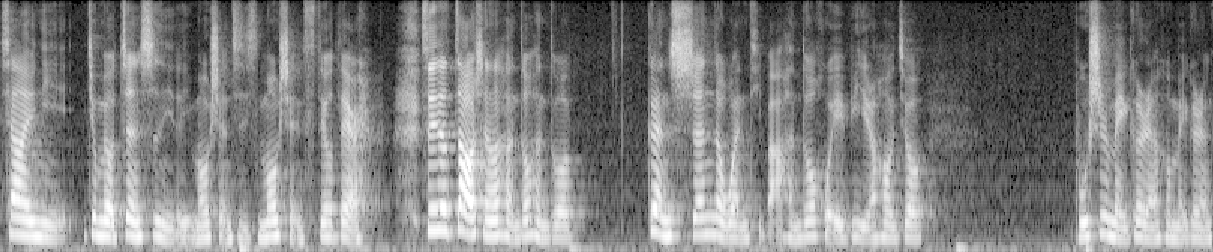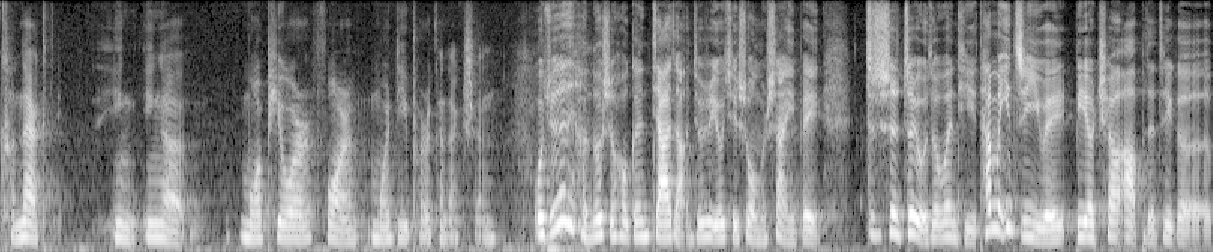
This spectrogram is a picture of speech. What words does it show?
相当于你就没有正视你的 emotion，自己 emotion still there，所以就造成了很多很多更深的问题吧，很多回避，然后就不是每个人和每个人 connect in in a more pure form，more deeper connection。我觉得很多时候跟家长，就是尤其是我们上一辈，就是这有这问题，他们一直以为 be a child up 的这个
